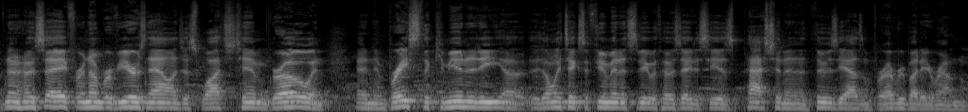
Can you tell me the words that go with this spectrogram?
I've known Jose for a number of years now and just watched him grow and, and embrace the community. Uh, it only takes a few minutes to be with Jose to see his passion and enthusiasm for everybody around him.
